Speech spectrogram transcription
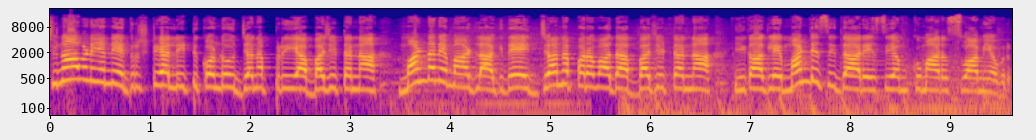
ಚುನಾವಣೆಯನ್ನೇ ದೃಷ್ಟಿಯಲ್ಲಿಟ್ಟುಕೊಂಡು ಜನಪ್ರಿಯ ಬಜೆಟ್ ಅನ್ನ ಮಂಡನೆ ಮಾಡಲಾಗಿದೆ. ಜನಪರವಾದ ಬಜೆಟ್ ಅನ್ನ ಈಗಾಗಲೇ ಮಂಡಿಸಿದ್ದಾರೆ ಸಿಎಂ ಕುಮಾರಸ್ವಾಮಿ ಅವರು.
